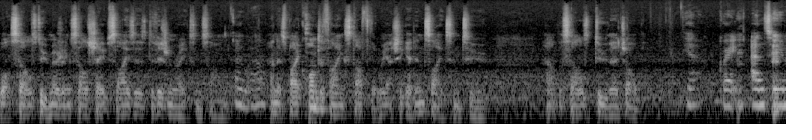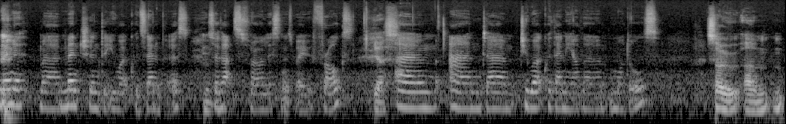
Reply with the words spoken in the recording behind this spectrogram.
what cells do, measuring cell shape, sizes, division rates, and so on. Oh, wow. And it's by quantifying stuff that we actually get insights into how the cells do their job. Yeah, great. And so, you men- uh, mentioned that you work with Xenopus, so Mhm. that's for our listeners, maybe frogs. Yes. Um, and um, do you work with any other models? So, um, m-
